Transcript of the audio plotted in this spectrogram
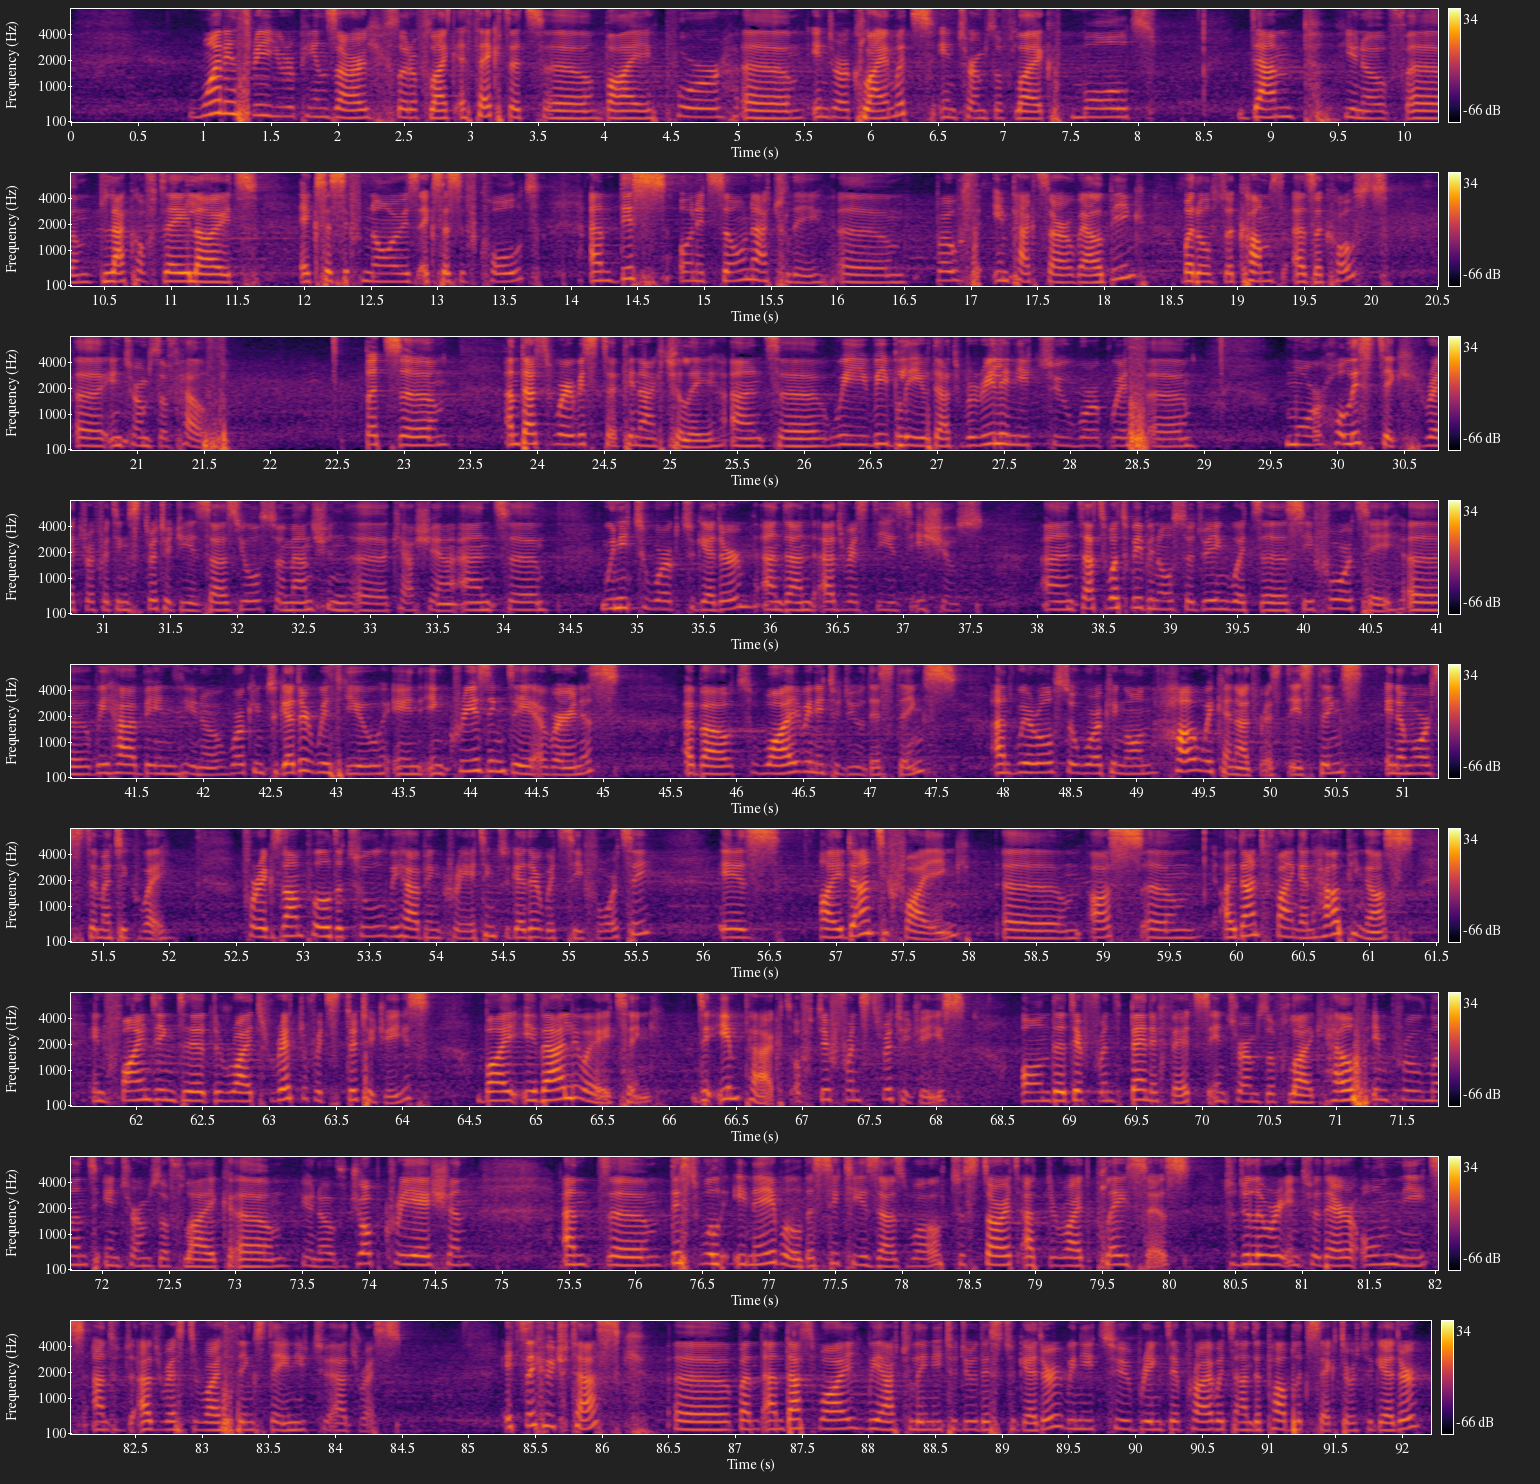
one in three Europeans are sort of like affected uh, by poor um, indoor climates in terms of like mold, damp, you know, um, lack of daylight, excessive noise, excessive cold. And this on its own actually um, both impacts our well-being, but also comes as a cost uh, in terms of health. But um, and that's where we step in actually. And uh, we, we believe that we really need to work with uh, more holistic retrofitting strategies, as you also mentioned, uh, Cassie, and uh, we need to work together and then address these issues. And that's what we've been also doing with uh, C40. Uh, we have been, you know, working together with you in increasing the awareness about why we need to do these things, and we're also working on how we can address these things in a more systematic way. For example, the tool we have been creating together with C40 is identifying um, us, um, identifying and helping us in finding the, the right retrofit strategies by evaluating the impact of different strategies on the different benefits in terms of like health improvement, in terms of like um, you know job creation, and um, this will enable the cities as well to start at the right places to deliver into their own needs and to address the right things they need to address. It's a huge task, uh, but, and that's why we actually need to do this together. We need to bring the private and the public sector together.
